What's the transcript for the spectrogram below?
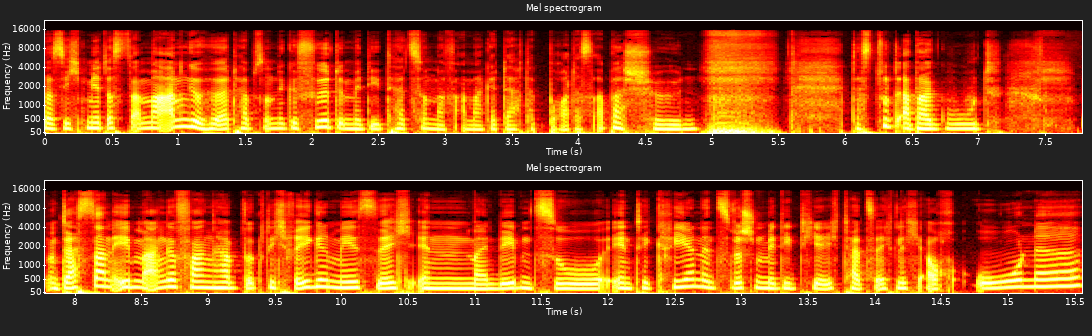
dass ich mir das dann mal angehört habe, so eine geführte Meditation, auf einmal gedacht habe, boah, das ist aber schön. Das tut aber gut. Und das dann eben angefangen habe, wirklich regelmäßig in mein Leben zu integrieren. Inzwischen meditiere ich tatsächlich auch ohne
